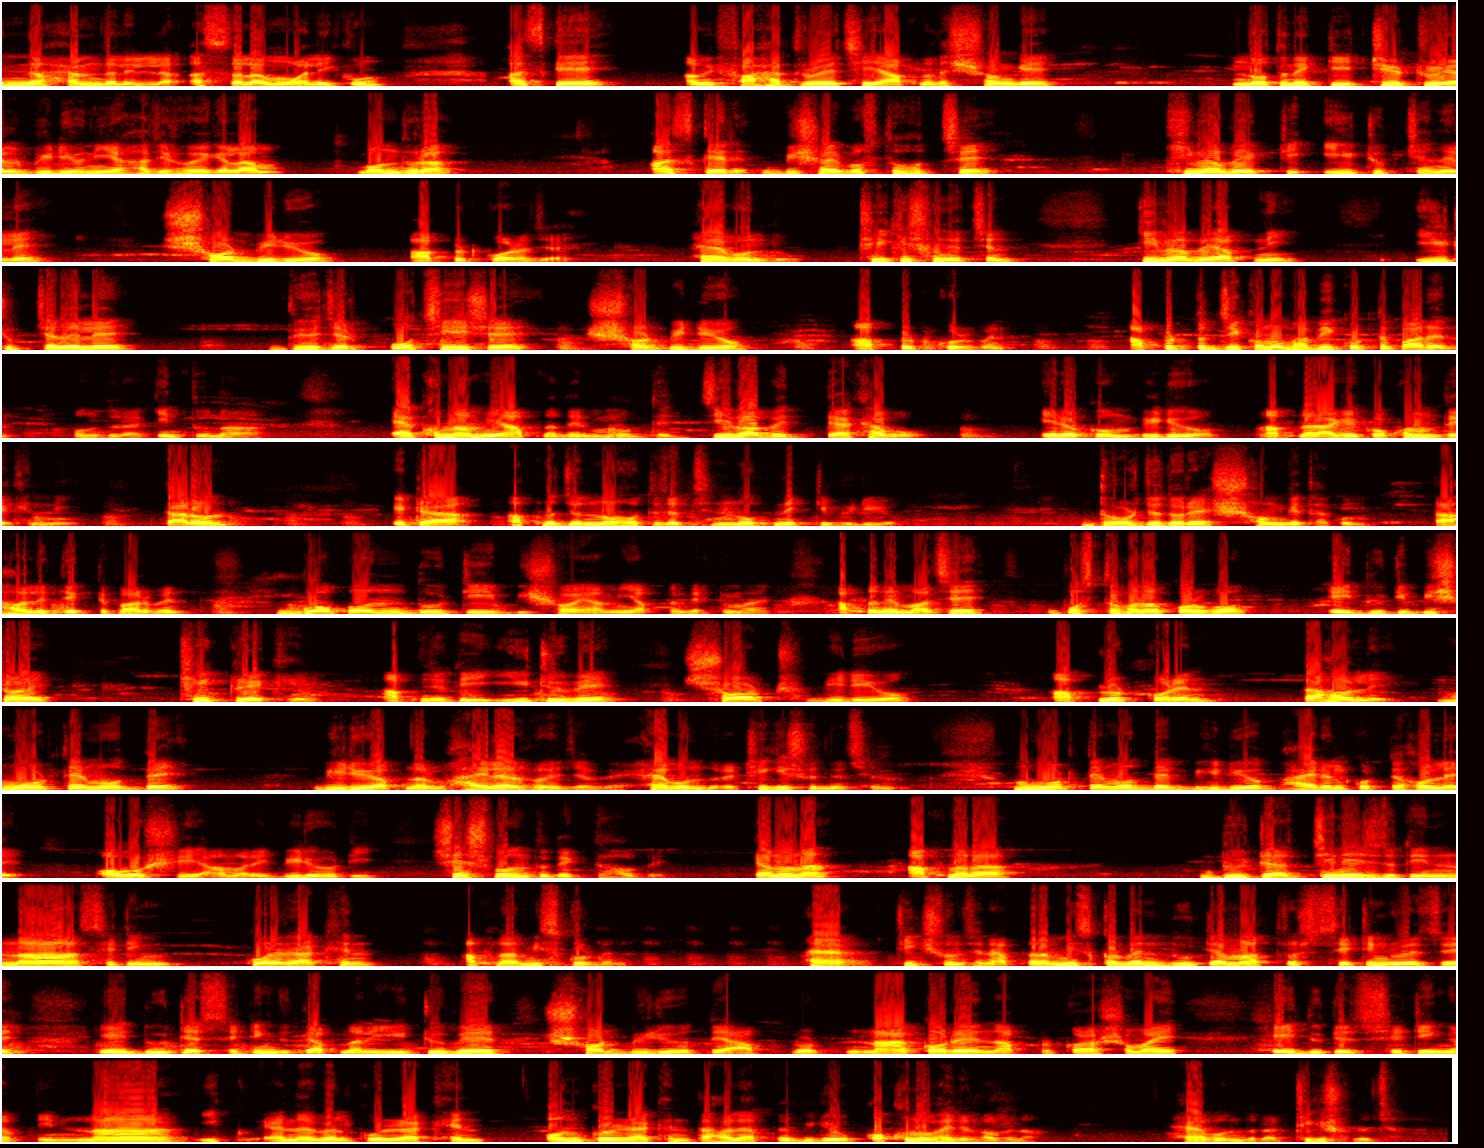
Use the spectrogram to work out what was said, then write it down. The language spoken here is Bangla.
ইন্না হামদুলিল্লাহ, আসসালামু আলাইকুম। আজকে আমি ফাহাদ রয়েছি আপনাদের সঙ্গে। নতুন একটি টিউটোরিয়াল ভিডিও নিয়ে হাজির হয়ে গেলাম। বন্ধুরা, আজকের বিষয়বস্তু হচ্ছে কীভাবে একটি ইউটিউব চ্যানেলে শর্ট ভিডিও আপলোড করা যায়। হ্যাঁ বন্ধু, ঠিকই শুনেছেন। কীভাবে আপনি ইউটিউব চ্যানেলে দুই হাজার পঁচিশে শর্ট ভিডিও আপলোড করবেন? আপলোড তো যে কোনোভাবেই করতে পারেন। বন্ধুরা, কিন্তু না। এখন আমি আপনাদের মধ্যে যেভাবে দেখাবো এরকম ভিডিও আপনার আগে কখনো দেখেননি। কারণ এটা আপনার জন্য হতে যাচ্ছে নতুন একটি ভিডিও। ধৈর্য ধরে সঙ্গে থাকুন, তাহলে দেখতে পারবেন গোপন দুটি বিষয় আমি আপনাদেরকে আপনাদের মাঝে উপস্থাপনা করব। এই দুটি বিষয় ঠিক রেখে আপনি যদি ইউটিউবে শর্ট ভিডিও আপলোড করেন, তাহলে মুহূর্তের মধ্যে ভিডিও আপনার ভাইরাল হয়ে যাবে। হ্যাঁ বন্ধুরা, ঠিকই শুনেছেন। মুহূর্তের মধ্যে ভিডিও ভাইরাল করতে হলে অবশ্যই আমার এই ভিডিওটি শেষ পর্যন্ত দেখতে হবে। কেননা, আপনারা দুইটা জিনিস যদি না সেটিং করে রাখেন, আপনারা মিস করবেন। হ্যাঁ ঠিক শুনছেন, আপনারা মিস করবেন। দুইটা মাত্র সেটিং রয়েছে। এই দুইটা সেটিং যদি আপনার ইউটিউবের শর্ট ভিডিওতে আপলোড না করেন আপলোড করার সময় এই দুটো সেটিং আপনি না এনাবেল করে রাখেন অন করে রাখেন, তাহলে আপনার ভিডিও কখনো ভাইরাল হবে না। হ্যাঁ বন্ধুরা, ঠিকই শুনেছেন।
